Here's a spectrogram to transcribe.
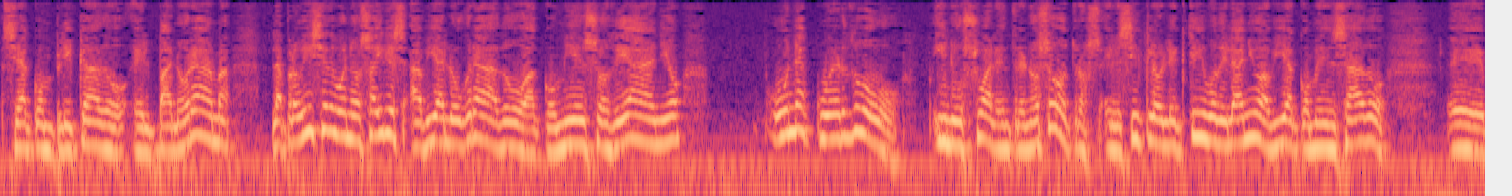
se ha complicado el panorama. La provincia de Buenos Aires había logrado a comienzos de año un acuerdo inusual entre nosotros. El ciclo lectivo del año había comenzado eh,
